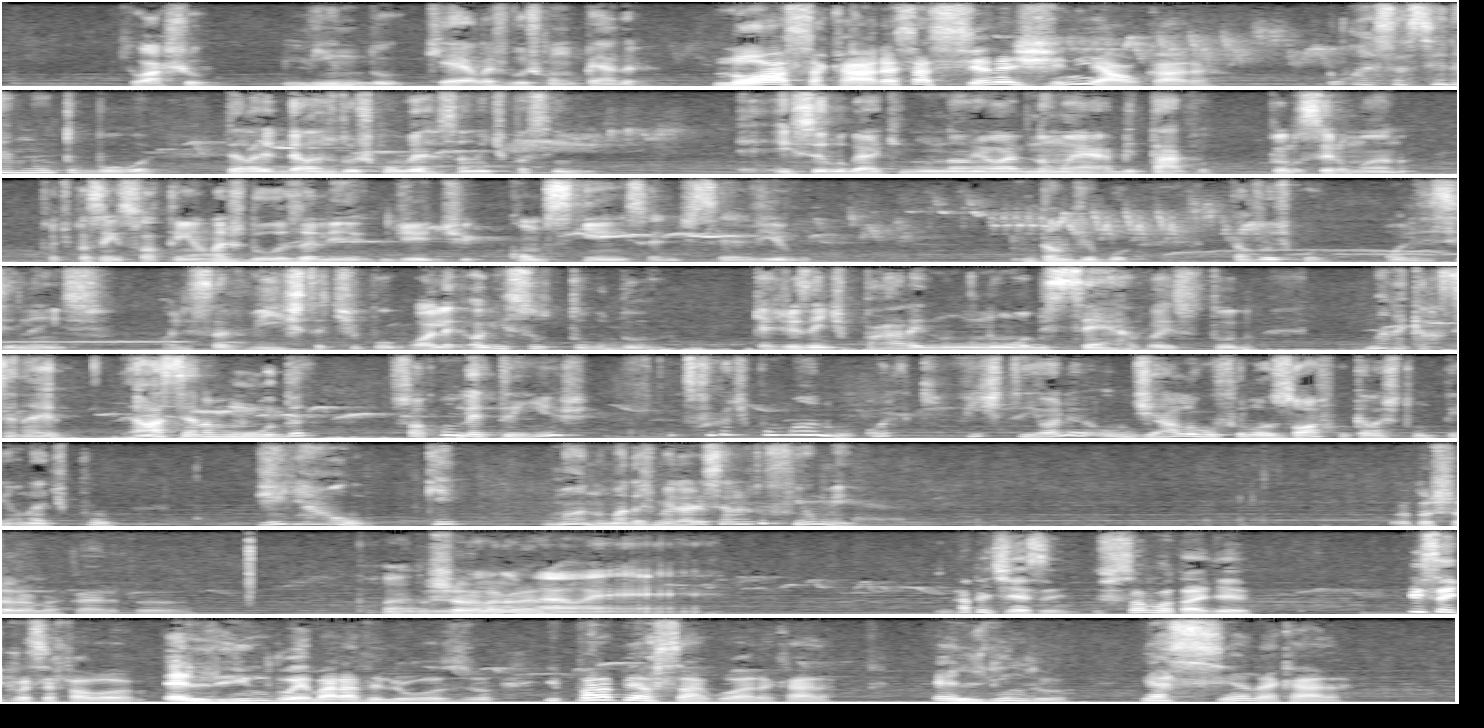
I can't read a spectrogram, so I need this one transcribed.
que eu acho lindo, que é elas duas como pedra. Nossa, cara, essa cena é genial, cara. Pô, essa cena é muito boa. Delas, delas duas conversando e, tipo assim, esse lugar aqui não, é, não é habitável pelo ser humano. Então, tipo assim, só tem elas duas ali, de, de consciência, de ser vivo. Então, tipo, talvez, tipo, olha esse silêncio, olha essa vista, tipo, olha, olha isso tudo. Que às vezes a gente para e não, não observa isso tudo. Mano, aquela cena é, é uma cena muda, só com letrinhas. E tu fica tipo, mano, olha que vista e olha o diálogo filosófico que elas estão tendo. É tipo, genial. Que, mano, uma das melhores cenas do filme. Eu tô chorando, cara. eu Tô... Pô, Tô chorando não, agora. moral, é. Rapidinho assim, deixa eu só voltar aqui. Isso aí que você falou é lindo, é maravilhoso. E para pensar agora, cara, é lindo. E a cena, cara,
